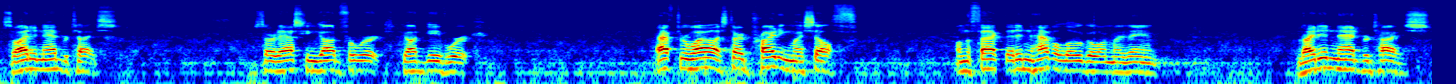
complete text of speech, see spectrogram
So I didn't advertise. Started asking God for work. God gave work. After a while, I started priding myself on the fact that I didn't have a logo on my van. And I didn't advertise.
